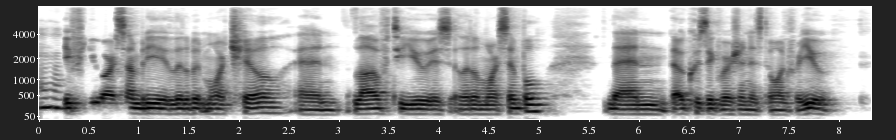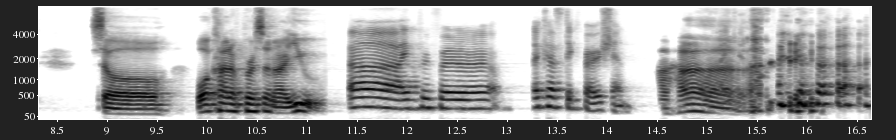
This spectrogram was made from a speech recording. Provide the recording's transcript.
Mhm. if you are somebody a little bit more chill and love to you is a little more simple, then the acoustic version is the one for you. So, what kind of person are you? Uh, I prefer acoustic version. Aha!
